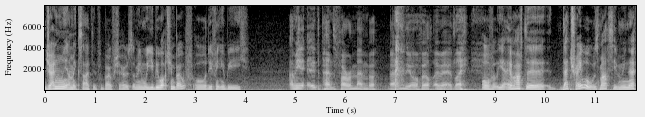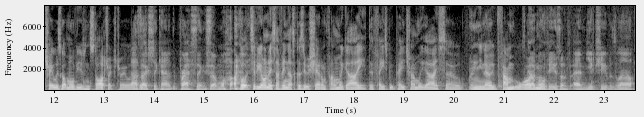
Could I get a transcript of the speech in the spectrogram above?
generally I'm excited for both shows. I mean, will you be watching both, or do you think you'll be? I mean, it depends if I remember um, the Orville. Admittedly, Orville, yeah, it'll have to. Their trailer was massive. I mean, their trailer's got more views than Star Trek's trailer. that's but, actually kind of depressing somewhat. but to be honest, I think that's because it was shared on Family Guy, the Facebook page Family Guy. So, and you know, fam, It's what got more views on um, YouTube as well.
